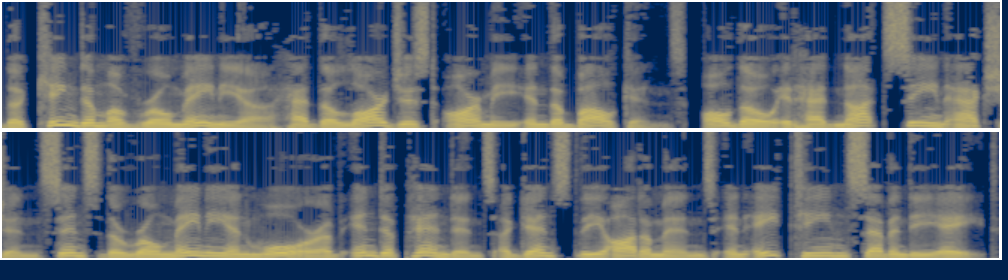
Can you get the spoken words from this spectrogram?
The Kingdom of Romania had the largest army in the Balkans, although it had not seen action since the Romanian War of Independence against the Ottomans in 1878.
